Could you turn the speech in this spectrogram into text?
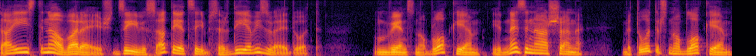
tā īsti nav varējuši dzīves attiecības ar Dievu izveidot. Un viens no blokiem ir nezināšana, bet otrs no blokiem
